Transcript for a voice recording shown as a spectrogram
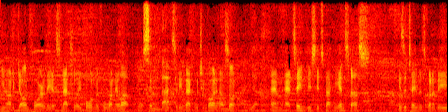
United going for it. I think it's naturally Bournemouth were 1 0 up Or sitting back. sitting back, which invited us on. Yeah. And our team who sits back against us is a team that's going to be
